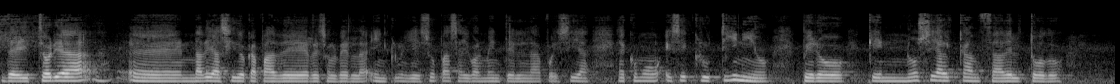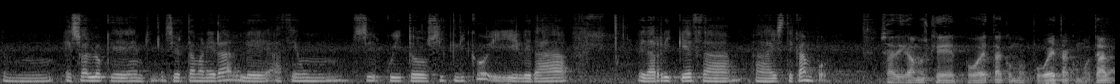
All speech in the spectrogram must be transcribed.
de historia eh, nadie ha sido capaz de resolverla. Y eso pasa igualmente en la poesía. Es como ese escrutinio, pero que no se alcanza del todo. Mm, Eso es lo que, en cierta manera, le hace un circuito cíclico y le da, le da riqueza a este campo. O sea, digamos que el poeta como poeta, como tal,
